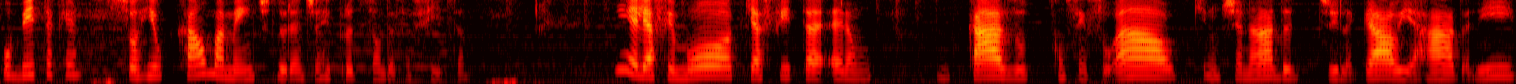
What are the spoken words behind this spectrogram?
O Bittaker sorriu calmamente durante a reprodução dessa fita. E ele afirmou que a fita era um, um caso consensual, que não tinha nada de legal e errado ali.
